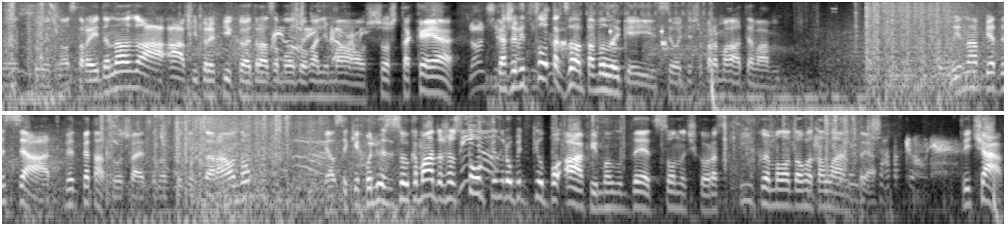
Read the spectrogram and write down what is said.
несують нас рейдена. А, Афі перепікає одразу молодого Алімао. Що ж таке? Каже, відсоток занадто великий сьогодні, щоб перемагати вам. Хвилина 50. 15 лишається у нас до кінця раунду. Я все таки хвилюю за свою команду, що Стомп він робить кіл по Акві. Молодець, сонечко, розпікує молодого таланту. Твіча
